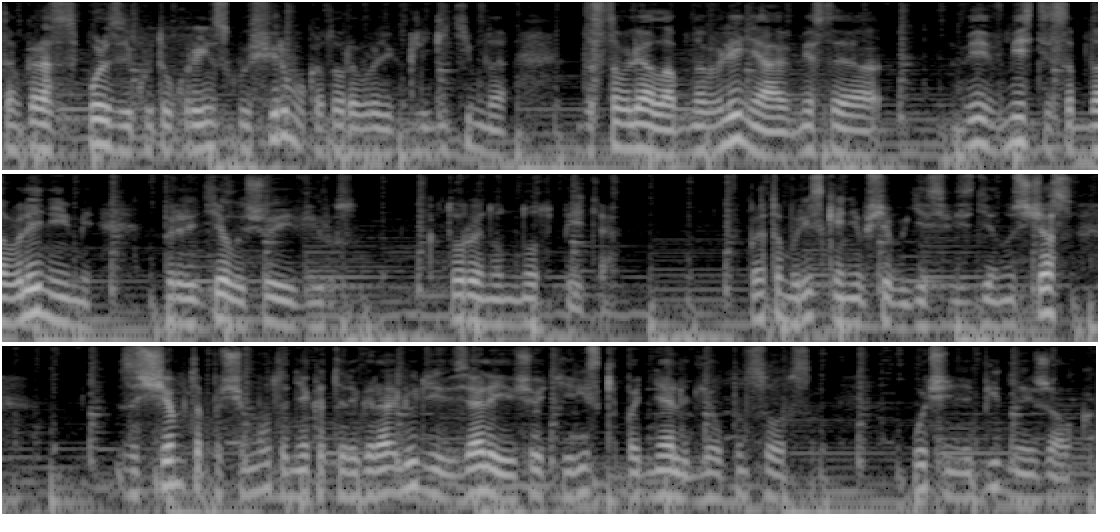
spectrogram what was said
Там как раз использовали какую-то украинскую фирму, которая вроде как легитимно доставляла обновления, а вместо, вме- вместе с обновлениями прилетел еще и вирус, который ну, NotPetya. Поэтому риски они вообще есть везде. Но сейчас зачем-то почему-то некоторые люди взяли и еще эти риски подняли для open source. Очень обидно и жалко,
